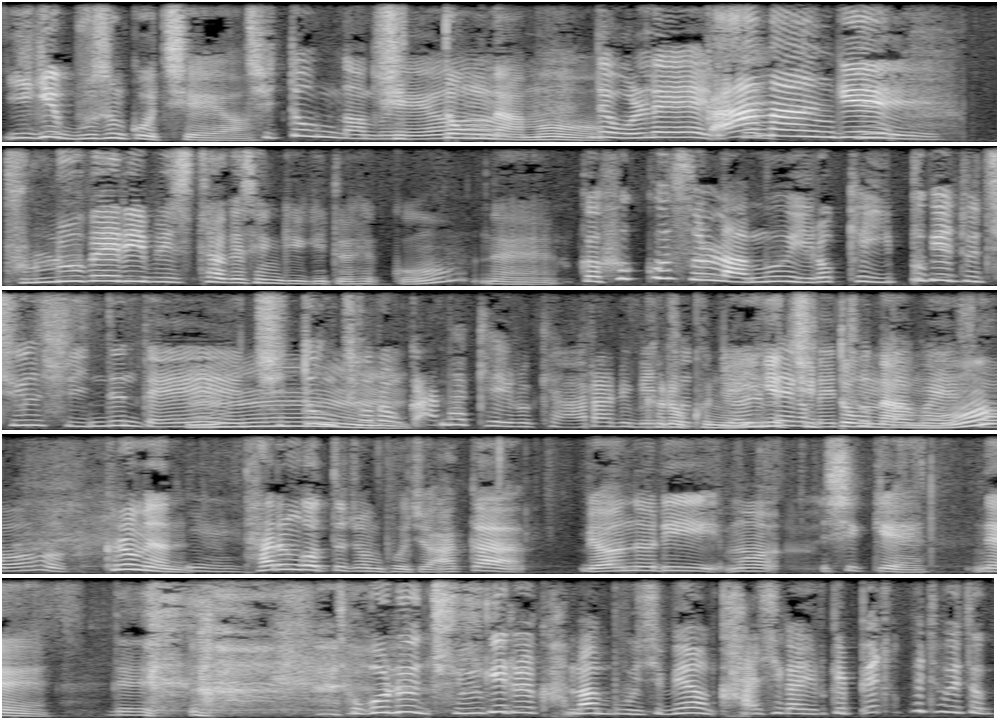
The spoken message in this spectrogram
이게 무슨 꽃이에요? 쥐똥나무예요. 쥐똥나무. 근데 원래 까만 게 네. 블루베리 비슷하게 생기기도 했고, 네. 그러니까 흙구슬 나무 이렇게 이쁘게도 지을 수 있는데 음. 쥐똥처럼 까맣게 이렇게 알알이 맺혔 그렇군요. 이게 쥐똥나무. 해서. 그러면 예. 다른 것도 좀 보죠. 아까 며느리 뭐 쉽게 네. 네. 저거는 줄기를 가만 보시면 가시가 이렇게 뾰족뾰족뾰족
